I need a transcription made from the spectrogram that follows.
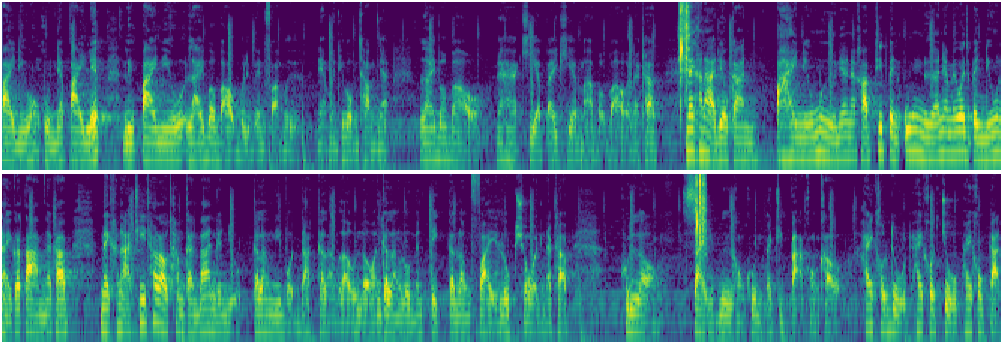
ปลายนิ้วของคุณเนี่ยปลายเล็บ หรือปลายนิ้วไล่เบาๆบริเวณฝ่ามือเนี่ยเหมือนที่ผมทำเนี่ย ไล่เบาๆนะฮะเขี่ยไปเขี่ยมาเบาๆนะครับในขณะเดียวกันปลายนิ้วมือเนี่ยนะครับที่เป็นอุ้งเนื้อเนี่ยไม่ว่าจะเป็นนิ้วไหนก็ตามนะครับ ในขณะที่ถ้าเราทำการบ้านกันอยู่กำลังมีบทรักกำลังเล่าร้อนกำลังโรแมนติกกำลังไฟลุกโชนนะครับ คุณลองใส่มือของคุณไปที่ปากของเขา ให้เขาดูด ให้เขาจูบ ให้เขากัด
